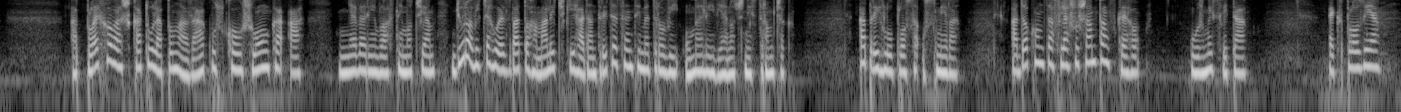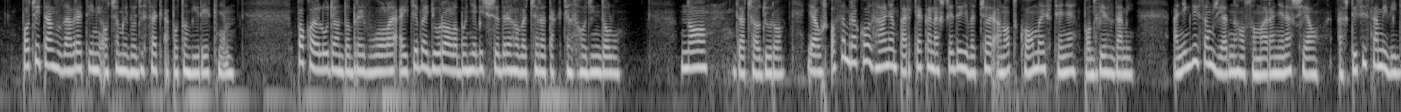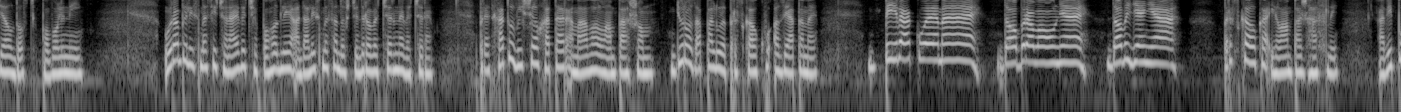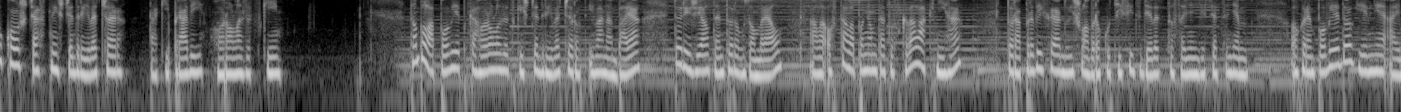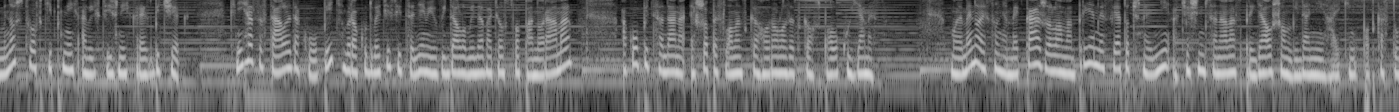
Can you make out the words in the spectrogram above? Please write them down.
A plechová škatula plná zákuskov, šúnka a Neverím vlastným očiam. Ďuro vyťahuje z batoha maličký, hadan 30 cm umelý vianočný stromček. A prihlúplo sa usmieva. A dokonca fľašu šampanského. Už mi svitá. Explózia. Počítam so zavretými očami do 10 a potom vyrieknem. Pokoj ľuďom dobrej vôle, aj tebe, Ďuro, lebo nebyť štedrého večera, tak ťa zhodím dolu. No, začal Ďuro, ja už 8 rokov zháňam parťaka na štedrý večer a noc kolmej stene pod hviezdami. A nikdy som žiadneho somára nenašiel. Až ty si sa mi videl dosť povolený. Urobili sme si čo najväčšie pohodlie a dali sme sa do štedrovečernej večere. Pred chatu vyšiel chatár a mával lampášom. Ďuro zapaluje prskavku a zjapeme. Bivakujeme! Dobrovoľne! Dovidenia! Prskavka i lampáš hasli. A vypukol šťastný štedrý večer, taký pravý horolezecký. To bola poviedka Horolezecký štedrý večer od Ivana Baja, ktorý žiaľ tento rok zomrel, ale ostala po ňom táto skvelá kniha, ktorá prvýkrát vyšla v roku 1977. Okrem poviedok je v nej aj množstvo vtipných a výstižných kresbičiek. Kniha sa stále dá kúpiť, v roku 2007 ju vydalo vydavateľstvo Panoráma a kúpiť sa dá na e-shope Slovenského horolezeckého spolku James. Moje meno je Sonia Meka, želám vám príjemné sviatočné dni a teším sa na vás pri ďalšom vydaní Hiking podcastu.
